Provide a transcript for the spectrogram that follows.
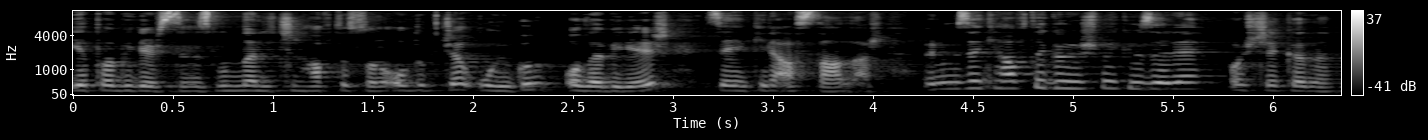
yapabilirsiniz. Bunlar için hafta sonu oldukça uygun olabilir sevgili aslanlar. Önümüzdeki hafta görüşmek üzere. Hoşçakalın.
